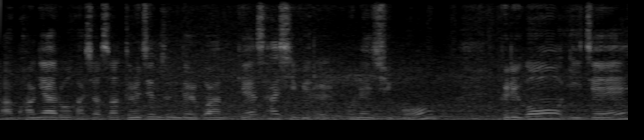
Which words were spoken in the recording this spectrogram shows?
아, 광야로 가셔서 들짐승들과 함께 40일을 보내시고 그리고 이제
